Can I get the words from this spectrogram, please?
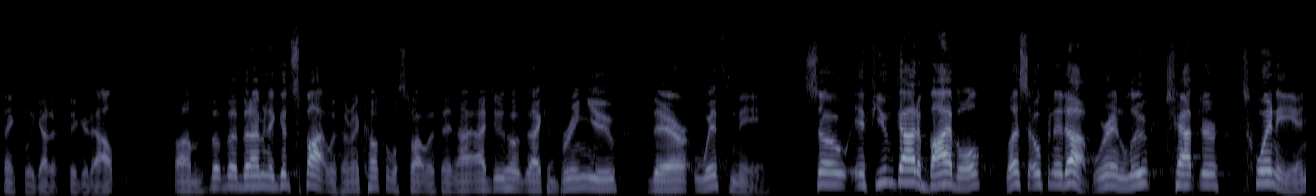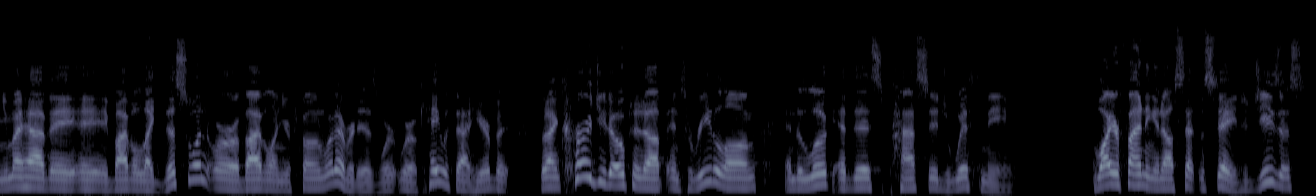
thankfully, got it figured out. Um, but, but, but I'm in a good spot with it. I'm in a comfortable spot with it. And I, I do hope that I can bring you there with me. So if you've got a Bible, let's open it up. We're in Luke chapter 20. And you might have a, a, Bible like this one or a Bible on your phone, whatever it is. We're, we're okay with that here. But, but I encourage you to open it up and to read along and to look at this passage with me. While you're finding it, I'll set the stage. Jesus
